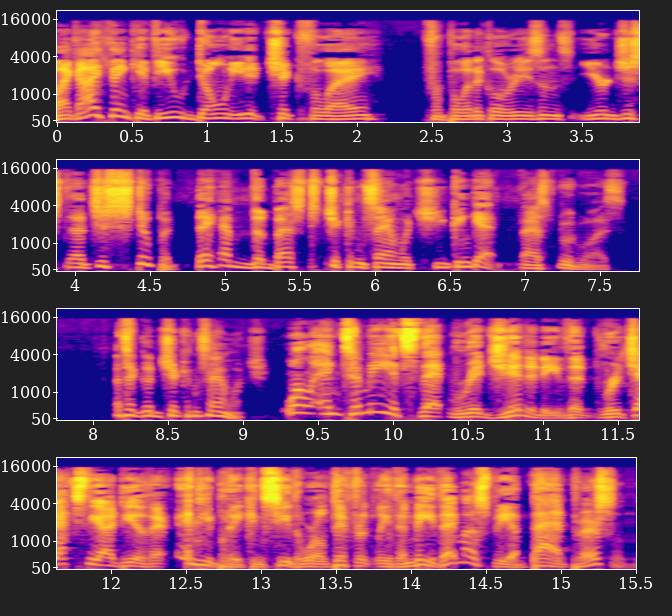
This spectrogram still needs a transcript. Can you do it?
Like I think if you don't eat at Chick Fil A for political reasons, you're just that's just stupid. They have the best chicken sandwich you can get fast food wise. That's a good chicken sandwich. Well, and to me, it's that rigidity that rejects the idea that anybody can see the world differently than me. They must be a bad person.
